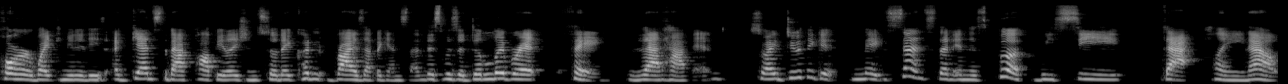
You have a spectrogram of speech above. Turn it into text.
poorer white communities against the black population so they couldn't rise up against them. This was a deliberate thing that happened. So I do think it makes sense that in this book we see that playing out,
